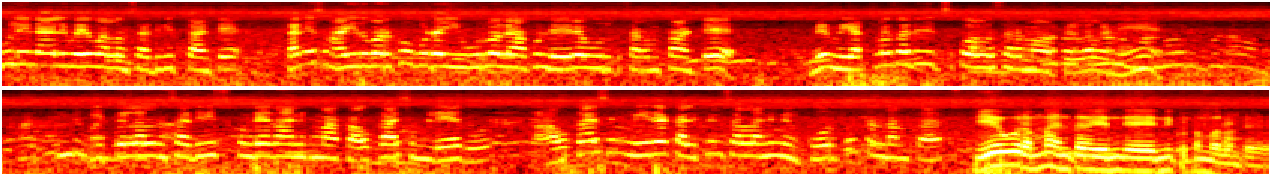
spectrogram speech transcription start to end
కూలీ నేలి పోయి వాళ్ళని చదివిస్తా అంటే కనీసం ఐదు వరకు కూడా ఈ ఊరిలో లేకుండా వేరే ఊరికి తరంతా అంటే మేము ఎట్లా చదివించుకోవాలి సార్ మా పిల్లలని? ఈ పిల్లల్ని చదివించుకునేదానికి మాకు అవకాశం లేదు. అవకాశం మీరే కల్పించాలని మేము కోరుకుంటున్నాం సార్. ఏ ఊరమ్మా? ఎంత ఎన్ని ఎన్ని కుటుంబాలు ఉంటాయి?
